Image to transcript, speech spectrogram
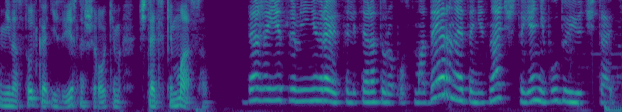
не настолько известна широким читательским массам. Даже если мне не нравится литература постмодерна, это не значит, что я не буду ее читать.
